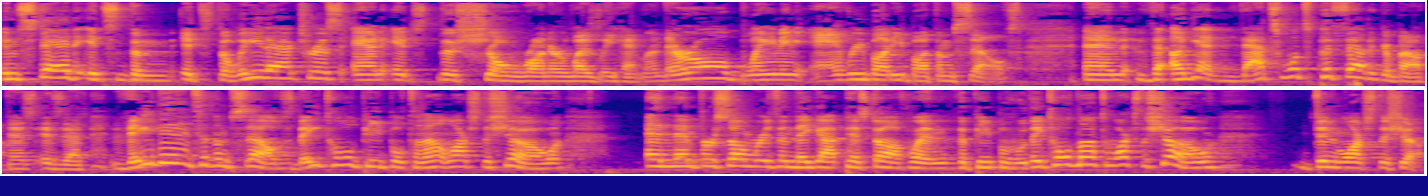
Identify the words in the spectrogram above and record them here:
Instead, it's the it's the lead actress and it's the showrunner Leslie Headland. They're all blaming everybody but themselves. And again, that's what's pathetic about this is that they did it to themselves. They told people to not watch the show, and then for some reason they got pissed off when the people who they told not to watch the show didn't watch the show.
